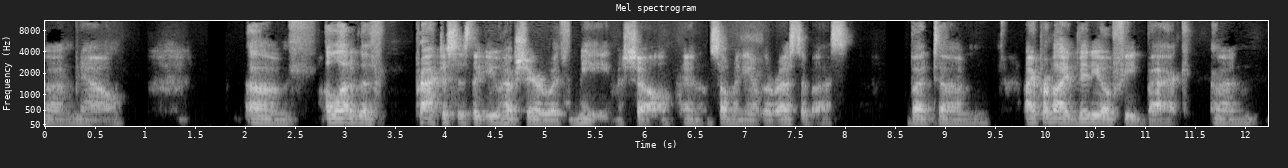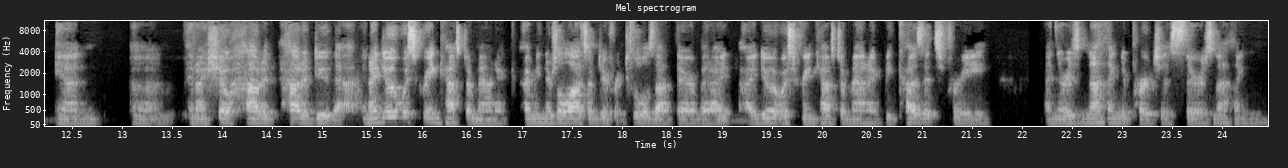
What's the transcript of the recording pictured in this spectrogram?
um, now um, a lot of the practices that you have shared with me michelle and so many of the rest of us but um, i provide video feedback um, and um, and I show how to how to do that. And I do it with Screencast-O-Matic. I mean, there's a lots of different tools out there, but I, I do it with Screencast-O-Matic because it's free and there is nothing to purchase. There is nothing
